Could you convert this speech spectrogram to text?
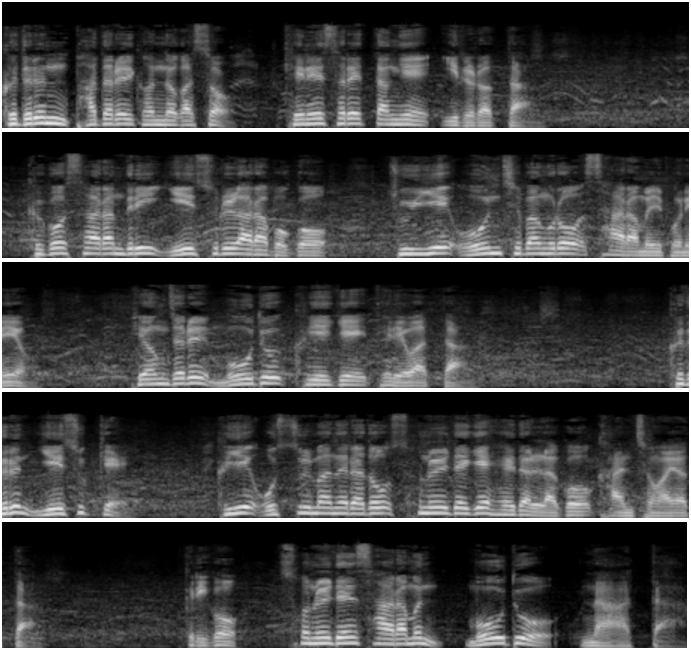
그들은 바다를 건너가서 게네사렛 땅에 이르렀다. 그곳 사람들이 예수를 알아보고 주위의 온 지방으로 사람을 보내어 병자를 모두 그에게 데려왔다. 그들은 예수께 그의 옷술만이라도 손을 대게 해달라고 간청하였다. 그리고 손을 댄 사람은 모두 나았다.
